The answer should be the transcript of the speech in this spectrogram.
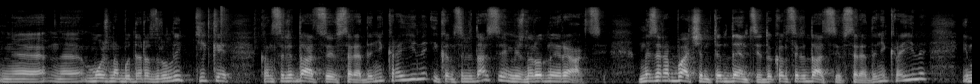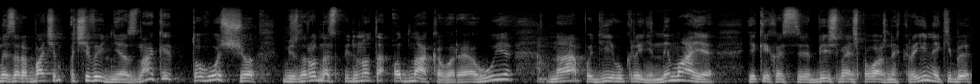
е, е, можна буде розрулити тільки консолідацією всередині країни і консолідацією міжнародної реакції. Ми зараз бачимо тенденції до консолідації всередині країни, і ми зараз бачимо очевидні ознаки того, що міжнародна спільнота однаково реагує на події в Україні. Немає якихось більш-менш поважних країн, які би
